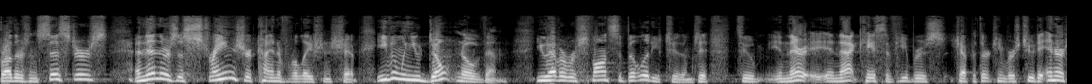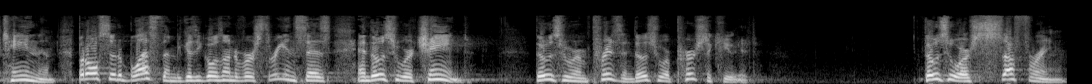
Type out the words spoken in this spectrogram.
brothers and sisters. And then there's a stranger kind of relationship. Even when you don't know them, you have a responsibility to them, to, to in, their, in that case of Hebrews chapter 13 verse 2, to entertain them, but also to bless them because he goes on to verse 3 and says, and those who are chained, those who are imprisoned, those who are persecuted, those who are suffering,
